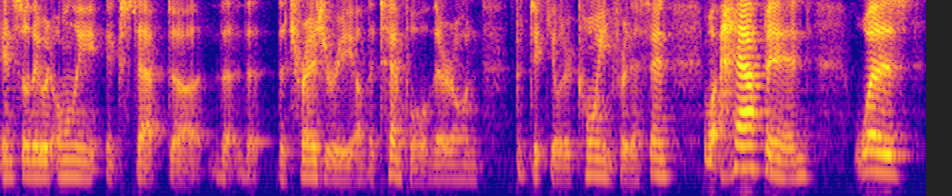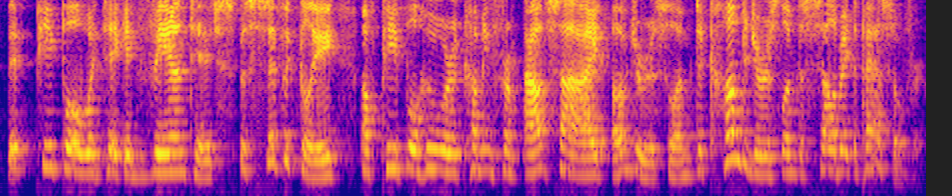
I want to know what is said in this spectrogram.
And so they would only accept uh, the, the, the treasury of the temple, their own particular coin for this. And what happened was that people would take advantage specifically of people who were coming from outside of Jerusalem to come to Jerusalem to celebrate the Passover.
